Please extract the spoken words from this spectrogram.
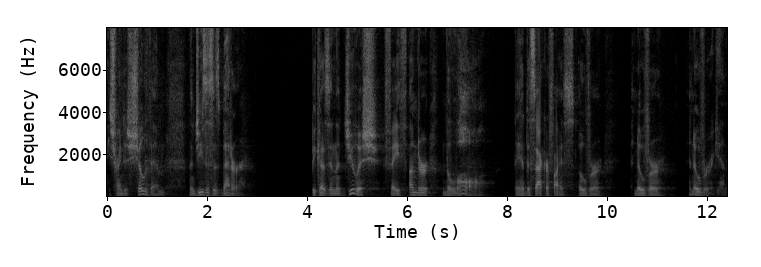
He's trying to show them that Jesus is better. Because in the Jewish faith, under the law, they had to sacrifice over and over and over again.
